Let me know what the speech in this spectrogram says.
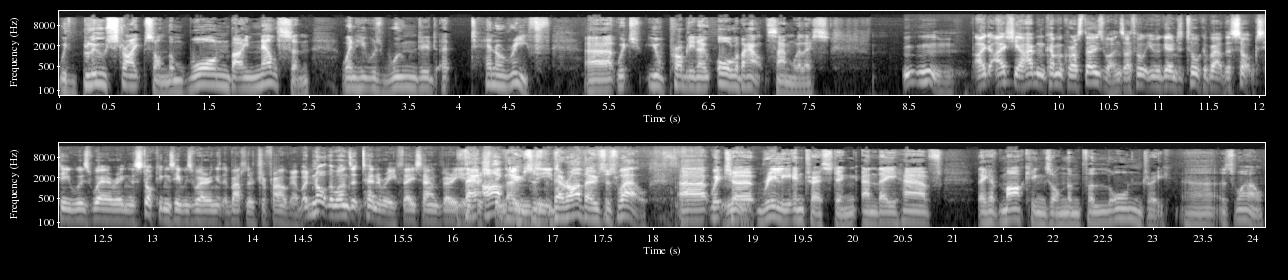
with blue stripes on them, worn by Nelson when he was wounded at Tenerife, uh, which you'll probably know all about, Sam Willis. I, actually, I haven't come across those ones. I thought you were going to talk about the socks he was wearing, the stockings he was wearing at the Battle of Trafalgar, but not the ones at Tenerife. They sound very There are those. As, there are those as well, uh, which are really interesting, and they have they have markings on them for laundry uh, as well,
